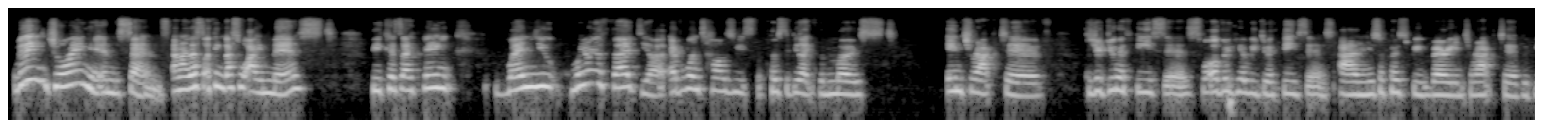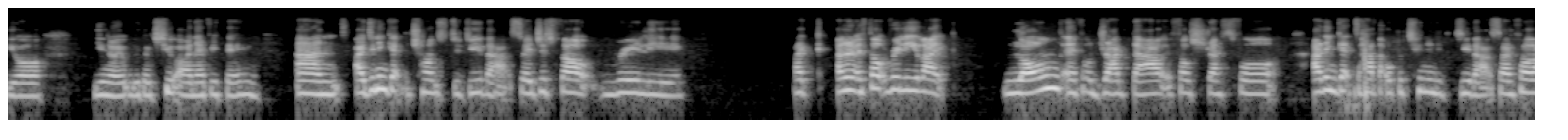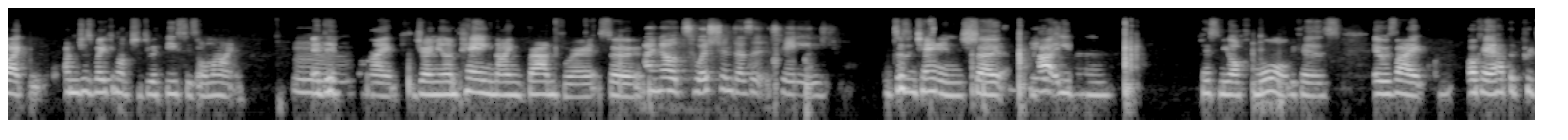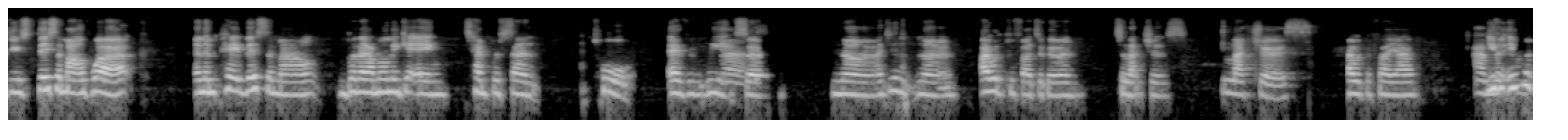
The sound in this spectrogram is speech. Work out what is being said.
really enjoying it in the sense. And I, that's, I think that's what I missed because I think when you when you're in the third year, everyone tells you it's supposed to be like the most interactive because you're doing a thesis. Well, over here we do a thesis, and you're supposed to be very interactive with your, you know, with your tutor and everything. And I didn't get the chance to do that, so it just felt really, like I don't know, it felt really like long and it felt dragged out. It felt stressful, I didn't get to have that opportunity to do that. So I felt like I'm just waking up to do a thesis online. Mm. It didn't like, do you know I mean? I'm paying nine grand for it. So I know tuition doesn't change. It doesn't change. So that even pissed me off more because it was like, okay, I have to produce this amount of work and then pay this amount but then I'm only getting 10% taught every week. Yes. So no, I didn't know. I would prefer to go in to lectures. Lectures. I would prefer, yeah. I'm Even, the, even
